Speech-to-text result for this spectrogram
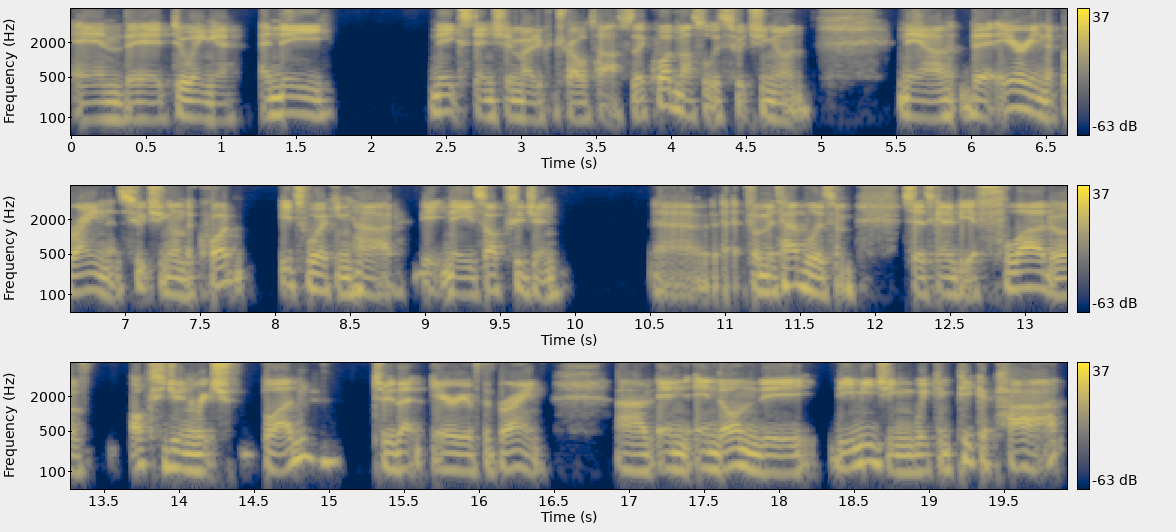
and they're doing a, a knee knee extension motor control task. So the quad muscle is switching on. Now, the area in the brain that's switching on the quad, it's working hard. It needs oxygen uh, for metabolism. So there's going to be a flood of oxygen-rich blood to that area of the brain. Uh, and and on the the imaging, we can pick apart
